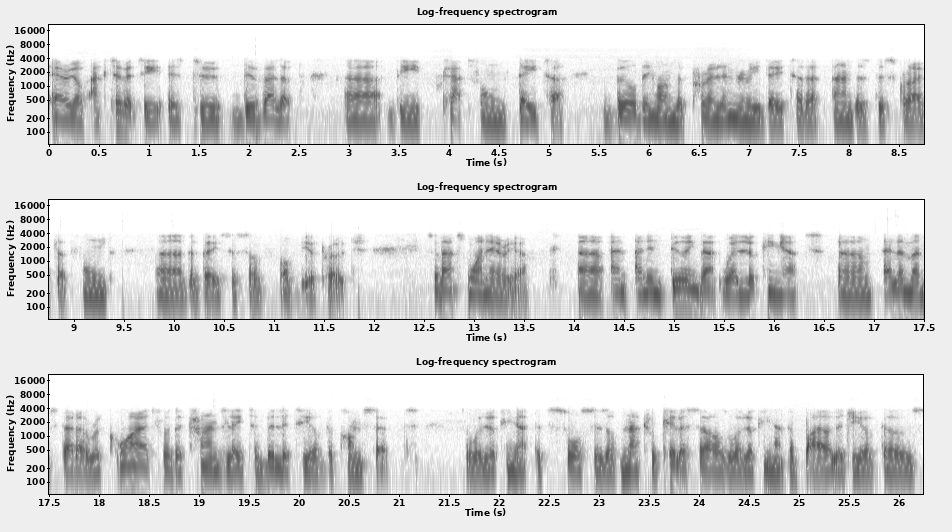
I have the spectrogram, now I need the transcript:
area of activity is to develop uh, the platform data, building on the preliminary data that Anders described that formed uh, the basis of, of the approach. So that's one area. Uh, and, and in doing that, we're looking at um, elements that are required for the translatability of the concept. So we're looking at the sources of natural killer cells, we're looking at the biology of those,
